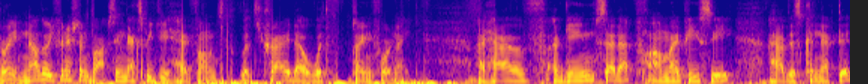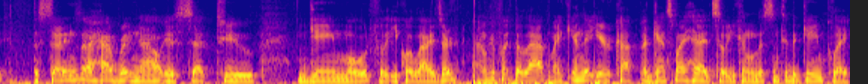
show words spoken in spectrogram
Alright, now that we finished unboxing the XPG headphones, let's try it out with playing Fortnite. I have a game set up on my PC. I have this connected. The settings I have right now is set to game mode for the equalizer. I'm going to put the lav mic in the ear cup against my head so you can listen to the gameplay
